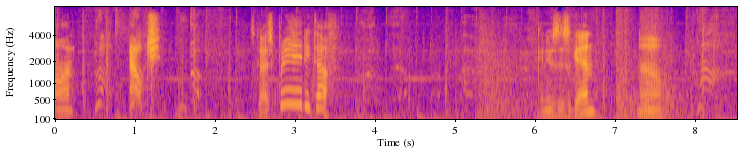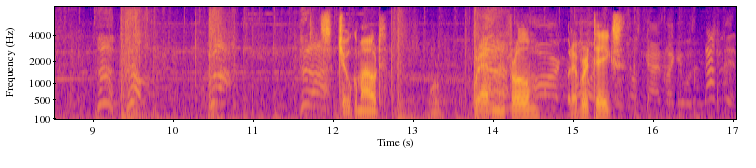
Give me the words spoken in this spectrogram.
On. Ouch. This guy's pretty tough. Can use this again? No. Let's choke him out. Or grab him and throw him. Whatever it takes. Those guys like it was nothing.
